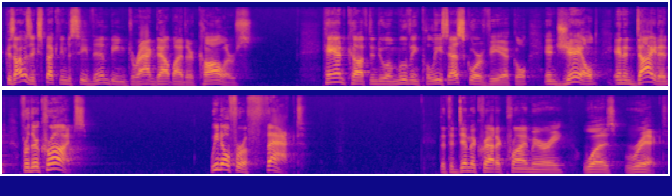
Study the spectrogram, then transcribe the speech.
because I was expecting to see them being dragged out by their collars, handcuffed into a moving police escort vehicle, and jailed and indicted for their crimes. We know for a fact that the Democratic primary was rigged.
